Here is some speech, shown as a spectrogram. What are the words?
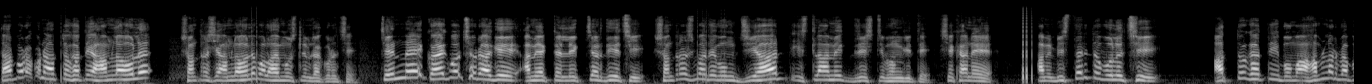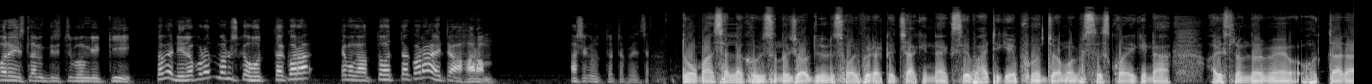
তারপরে কোনো আত্মঘাতী হামলা হলে, সন্ত্রাসী হামলা হলে বলা হয় মুসলিমরা করেছে। চেন্নাইয়ে কয়েক বছর আগে আমি একটা লেকচার দিয়েছি সন্ত্রাসবাদ এবং জিহাদ ইসলামিক দৃষ্টিভঙ্গিতে। সেখানে আমি বিস্তারিত বলেছি আত্মঘাতী বোমা হামলার ব্যাপারে ইসলামিক দৃষ্টিভঙ্গি কি? তবে নিরাপরাধ মানুষকে হত্যা করা এবং আত্মহত্যা করা, এটা হারাম। আশা করি উত্তরটা পেয়েছে তো মাসাল্লাহ খুবই সুন্দর জবাব দিলেন সরফি ডাক্তার জাকির নায়ক, সে ভাইটিকে পুনর্জন্ম বিশ্বাস করে কিনা আর ইসলাম ধর্মে হত্যারা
